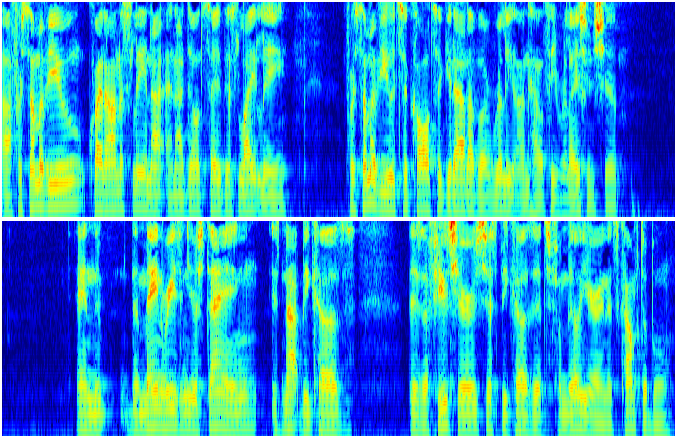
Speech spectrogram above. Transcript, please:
Uh, for some of you, quite honestly, and I, and I don't say this lightly, for some of you, it's a call to get out of a really unhealthy relationship. And the, the main reason you're staying is not because there's a future, it's just because it's familiar and it's comfortable.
